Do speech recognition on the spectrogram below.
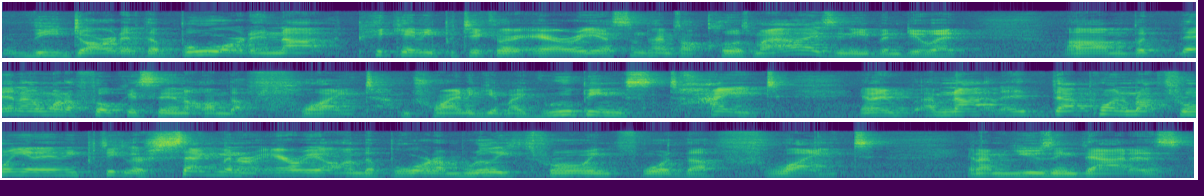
the dart at the board and not pick any particular area. Sometimes I'll close my eyes and even do it. Um, but then I want to focus in on the flight. I'm trying to get my groupings tight and I, am not, at that point I'm not throwing in any particular segment or area on the board. I'm really throwing for the flight and I'm using that as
